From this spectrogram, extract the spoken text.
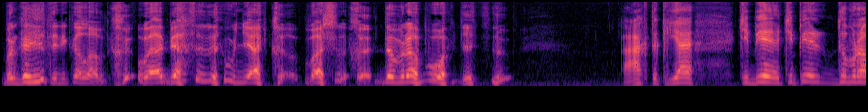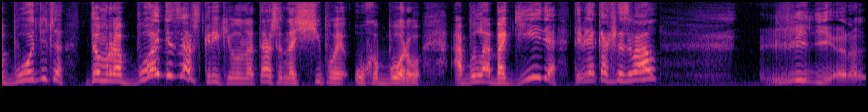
Маргарита Николаевна, вы обязаны унять вашу домработницу. Ах, так я тебе теперь домработница? Домработница? Вскрикивала Наташа, нащипывая ухо Борову. А была богиня? Ты меня как назвал? Венера.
